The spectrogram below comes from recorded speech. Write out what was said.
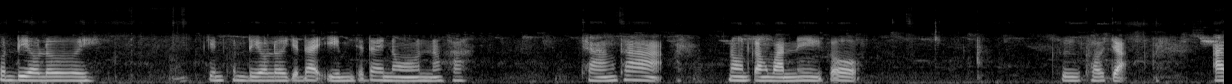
คนเดียวเลย กินคนเดียวเลยจะได้อิ่มจะได้นอนนะคะ ช้างถ้านอนกลางวันนี่ก็ คือเขาจะอา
